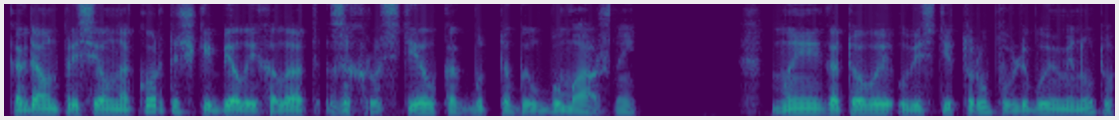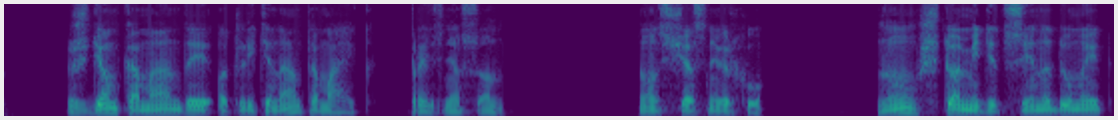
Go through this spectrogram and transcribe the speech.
Когда он присел на корточки, белый халат захрустел, как будто был бумажный. — Мы готовы увести труп в любую минуту. Ждем команды от лейтенанта Майк, — произнес он. — Он сейчас наверху. — Ну, что медицина думает?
